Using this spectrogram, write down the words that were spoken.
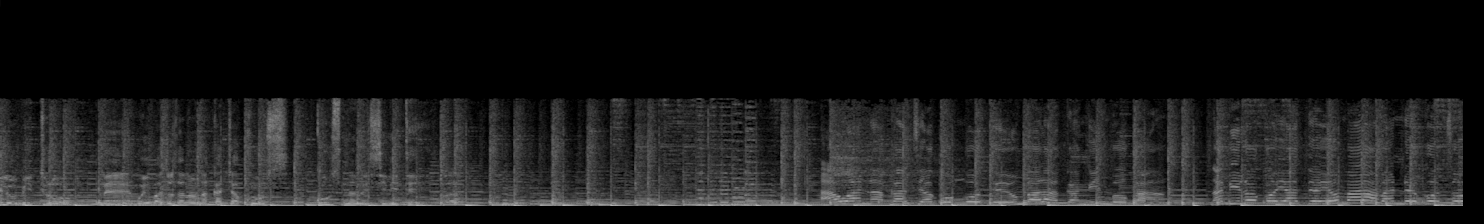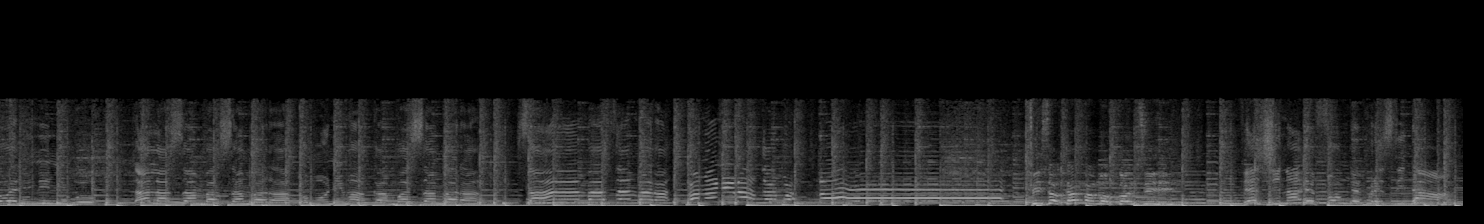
lobi tro me koyeba toza nano na kati ya course course nano esili te awa na kati ya kongo teyombala kangi mboka na biloko ya teyombala bandeko toweli nini bo tala samba sambara omoni makambo asambara samba sambara omoni makambo fizokamba mokonzi virgina efonge président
